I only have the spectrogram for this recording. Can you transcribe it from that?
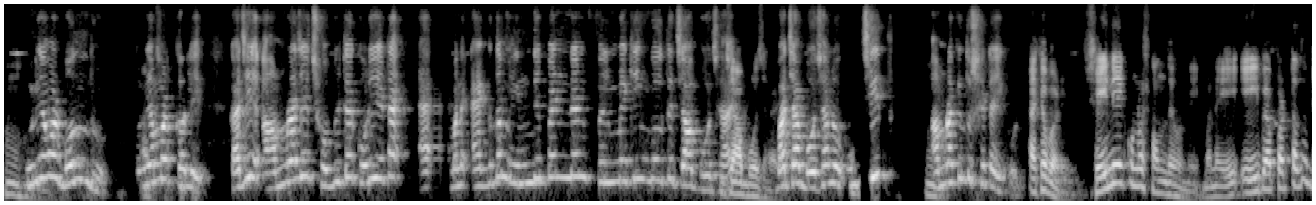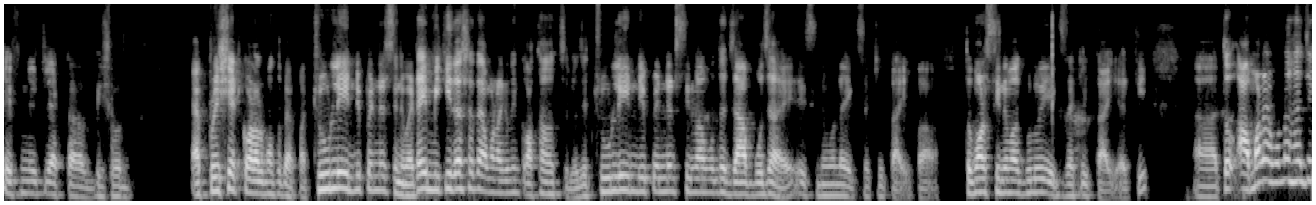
হ্যাঁ। উনি আমার বন্ধু উনি আচ্ছা। আমার কলিগ কাজে আমরা যে ছবিটা করি এটা মানে একদম ইন্ডিপেন্ডেন্ট ফিল্ম মেকিং বলতে যা বোঝায় বা যা বোঝানো উচিত আমরা কিন্তু সেটাই করি। একেবারে। সেই নিয়ে কোনো সন্দেহ নেই। মানে এই ব্যাপারটা তো ডেফিনেটলি একটা ভীষণ অ্যাপ্রিসিয়েট করার মতো ব্যাপার। ট্রুলি ইন্ডিপেন্ডেন্ট সিনেমা এটাই মিকিদার সাথে আমার একদিন কথা হচ্ছিল যে ট্রুলি ইন্ডিপেন্ডেন্ট সিনেমা বলতে যা বোঝায়, এই সিনেমাটা এক্স্যাক্টলি তাই বা তোমার সিনেমাগুলোই এক্স্যাক্টলি তাই আর কি তো আমার মনে হয় যে,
